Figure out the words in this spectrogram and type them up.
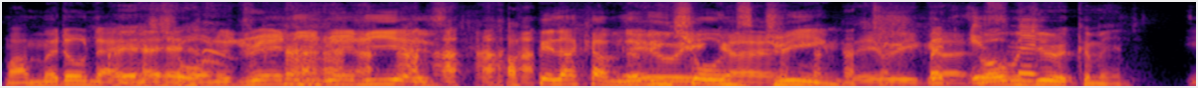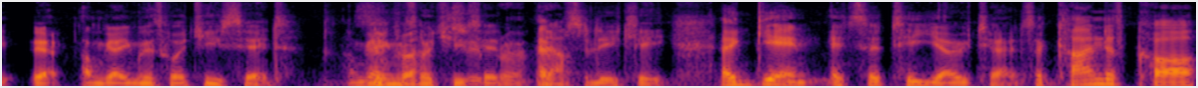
My middle name Oh, yeah, is yeah. Sean. It really, really is. I feel like I'm living Sean's go. dream. There we But go. is- So what Isn't would that- you recommend? Yeah, I'm going with what you said. I'm going Supra. with what you Supra, said. yeah. Absolutely. Again, it's a Toyota. It's a kind of car.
